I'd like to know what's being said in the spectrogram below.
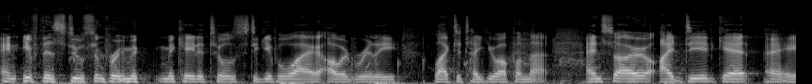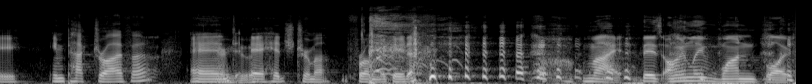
And if there's still some free Makita tools to give away, I would really like to take you up on that. And so I did get a impact driver and a hedge trimmer from Makita. Mate, there's only one bloke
